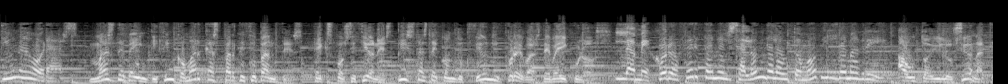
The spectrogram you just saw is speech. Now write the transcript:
21 horas. Más de 25 marcas participantes, exposiciones, pistas de conducción y pruebas de vehículos. La mejor oferta en el Salón del Automóvil de Madrid. Autoilusiónate.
